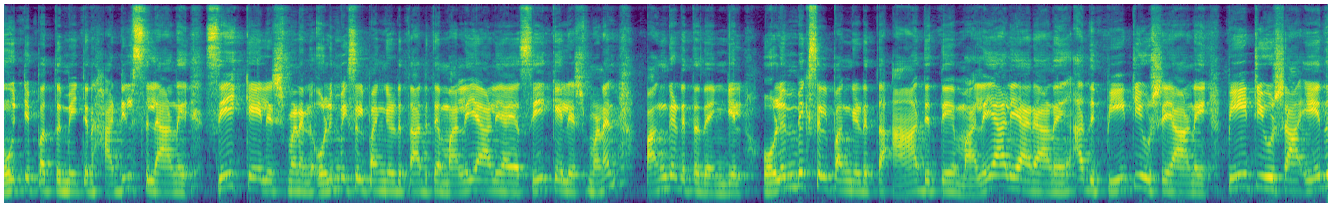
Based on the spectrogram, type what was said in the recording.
നൂറ്റിപ്പത്ത് മീറ്റർ ഹഡിൽസിലാണ് സി കെ ലക്ഷ്മണൻ ഒളിമ്പിക്സിൽ പങ്കെടുത്ത ആദ്യത്തെ മലയാളിയായ സി കെ ലക്ഷ്മണൻ പങ്കെടുത്തതെങ്കിൽ ഒളിമ്പിക്സിൽ പങ്കെടുത്ത ആദ്യത്തെ മലയാളി ആരാണ്? അത് പി ടി ഉഷയാണ്. പി ടി ഉഷ ഏത്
